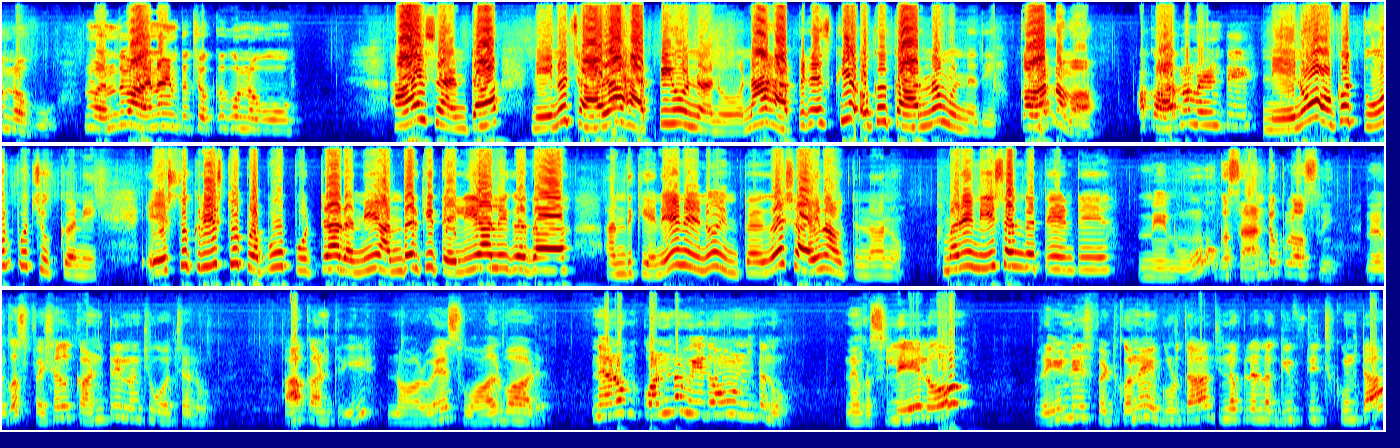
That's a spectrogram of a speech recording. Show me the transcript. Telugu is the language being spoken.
బాగున్నావు నువ్వెందుకు ఆయన ఇంత చక్కగా ఉన్నావు హాయ్ శాంటా నేను చాలా హ్యాపీగా ఉన్నాను. నా హ్యాపీనెస్కి ఒక కారణం ఉన్నది. కారణమా? ఆ కారణం ఏంటి? నేను ఒక తూర్పు చుక్కని. యేసుక్రీస్తు ప్రభు పుట్టాడని అందరికీ తెలియాలి కదా. అందుకనే నేను ఇంతగా షైన్ అవుతున్నాను. మరి నీ సంగతి ఏంటి? నేను ఒక శాంటా క్లాస్ని నేను ఒక స్పెషల్ కంట్రీ నుంచి వచ్చాను. ఆ కంట్రీ నార్వే స్వాల్బార్డ్ నేను ఒక కొండ మీద ఉంటాను. నేను ఒక స్లేలో రెయిన్డీస్ పెట్టుకొని ఎగురుతా చిన్నపిల్లలకు గిఫ్ట్ ఇచ్చుకుంటా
